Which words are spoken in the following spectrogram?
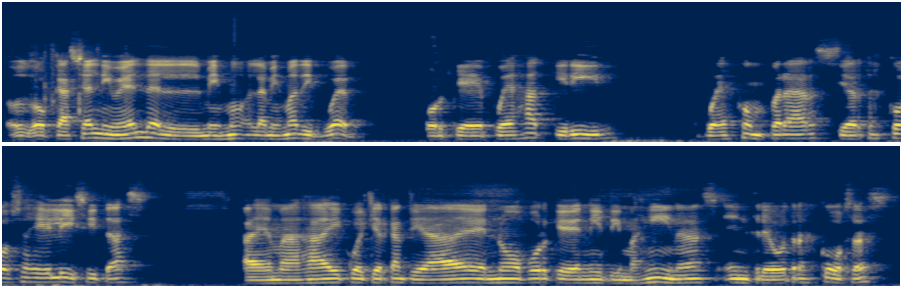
o, o casi al nivel del mismo, la misma Deep Web, porque puedes adquirir, puedes comprar ciertas cosas ilícitas, además hay cualquier cantidad de no porque ni te imaginas, entre otras cosas.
